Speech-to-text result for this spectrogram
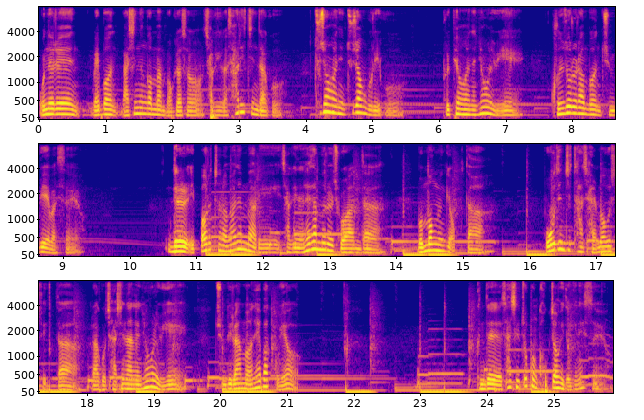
오늘은 매번 맛있는 것만 먹여서 자기가 살이 찐다고 투정 아닌 투정 부리고 불평하는 형을 위해 군소를 한번 준비해 봤어요. 늘 입버릇처럼 하는 말이 자기는 해산물을 좋아한다. 못 먹는 게 없다. 뭐든지 다 잘 먹을 수 있다. 라고 자신하는 형을 위해 준비를 한번 해봤고요. 근데 사실 조금 걱정이 되긴 했어요.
